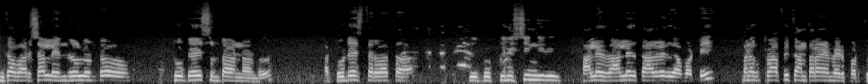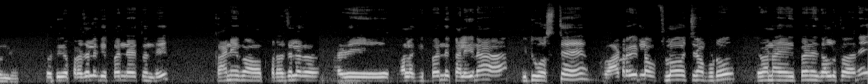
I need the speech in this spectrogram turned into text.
ఇంకా వర్షాలు ఎన్ని రోజులు ఉంటో టూ డేస్ ఉంటా ఉన్నాడు ఆ టూ డేస్ తర్వాత ఇప్పుడు ఫినిషింగ్ ఇది కాలేదు రాలేదు కాలేదు కాబట్టి మనకు ట్రాఫిక్ అంతరాయం ఏర్పడుతుంది. కొద్దిగా ప్రజలకు ఇబ్బంది అవుతుంది. కానీ ప్రజల అది వాళ్ళకి ఇబ్బంది కలిగినా ఇటు వస్తే వాటర్ ఇట్లా ఫ్లో వచ్చినప్పుడు ఏమైనా ఇబ్బంది కలుగుతుందని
